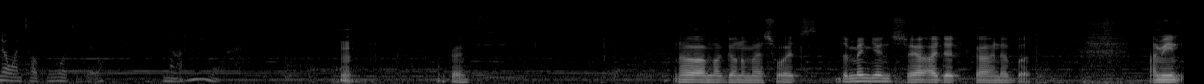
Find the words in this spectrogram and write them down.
No one tells me what to do. Not anymore. Hmm. Okay. No, I'm not gonna mess with the minions. Yeah, I did kinda, but I mean,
